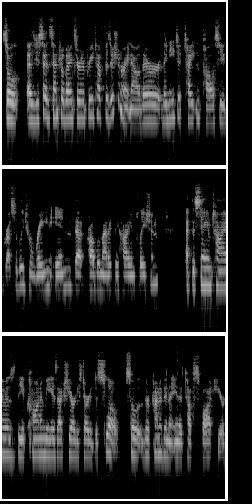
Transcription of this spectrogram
So, as you said, central banks are in a pretty tough position right now. They're they need to tighten policy aggressively to rein in that problematically high inflation. At the same time as the economy has actually already started to slow, so they're kind of in a in a tough spot here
